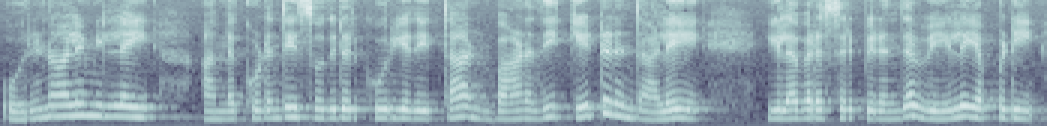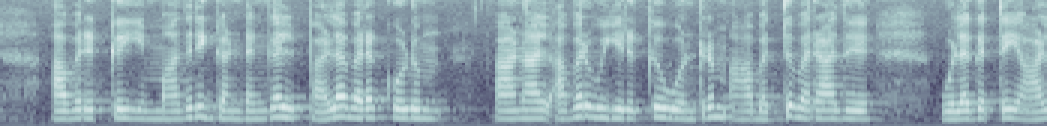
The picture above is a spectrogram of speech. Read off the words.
ஒரு நாளும் இல்லை. அந்த குழந்தை சோதிடர் கூறியதைத்தான் வானதி கேட்டிருந்தாளே. இளவரசர் பிறந்த வேலை அப்படி. அவருக்கு இம்மாதிரி கண்டங்கள் பல வரக்கூடும். ஆனால் அவர் உயிருக்கு ஒன்றும் ஆபத்து வராது. உலகத்தை ஆள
